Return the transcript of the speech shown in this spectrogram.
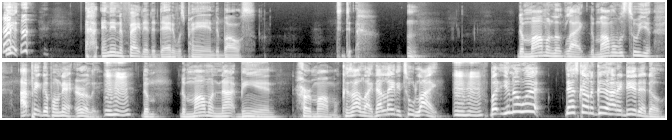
it, and then the fact that the daddy was paying the boss. To do, Mm. The mama looked like the mama was too young. I picked up on that early. Mm-hmm. The the mama not being her mama because I was like that lady too light. Mm-hmm. But you know what? That's kind of good how they did that though.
